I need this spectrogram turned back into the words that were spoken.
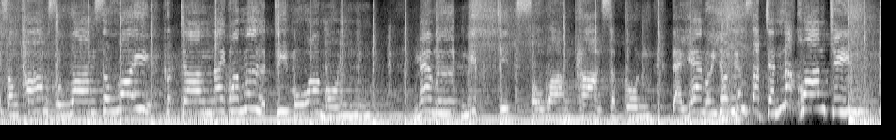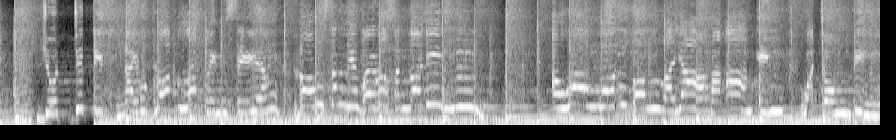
ดุจไฟส่องทางสว่างสวัยกระจ่างในความมืดที่มัวมน แม้มืดมิดจิตสว่างพร่านสกุลแต่แย้มยนต์ยังสัจจะนักความจริง หยุดยึดติดในรูปรสและกลิ่นเสียงลงสำเนียงไพเราะสันนอยิ่งเอาว่างวนบนมายามาอ้างอิง ว่าจมดิ่ง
